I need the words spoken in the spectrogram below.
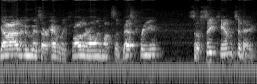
God, who is our Heavenly Father, only wants the best for you. So seek Him today.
